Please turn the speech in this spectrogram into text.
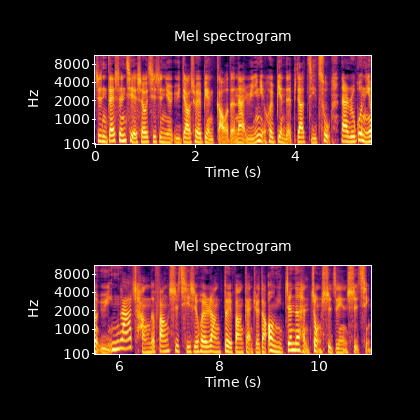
就是你在生气的时候，其实你的语调是会变高的，那语音也会变得比较急促。那如果你用语音拉长的方式，其实会让对方感觉到哦，你真的很重视这件事情。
